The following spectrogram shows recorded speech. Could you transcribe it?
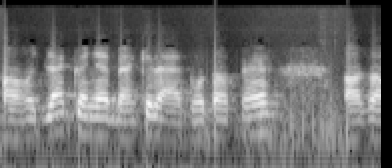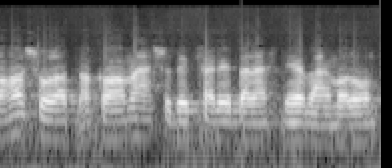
Ahogy legkönnyebben ki lehet mutatni, az a hasonlatnak a második felében lesz nyilvánvaló.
